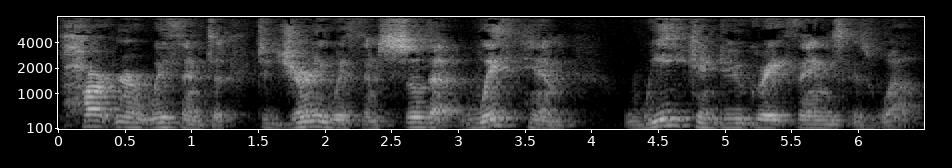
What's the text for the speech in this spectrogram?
partner with him, to, to journey with him, so that with him, we can do great things as well.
